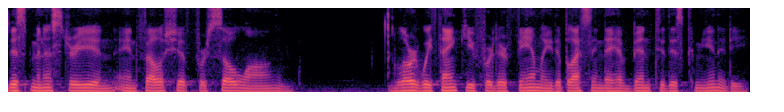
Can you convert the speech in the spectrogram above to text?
this ministry and, and fellowship for so long. And Lord, we thank you for their family, the blessing they have been to this community.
